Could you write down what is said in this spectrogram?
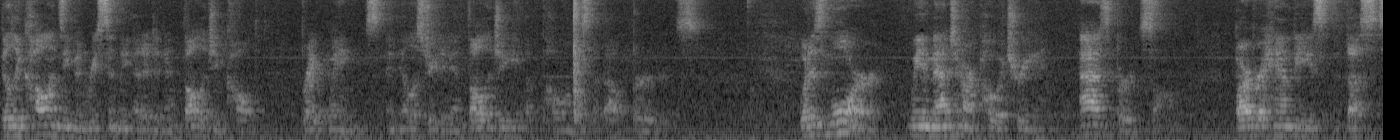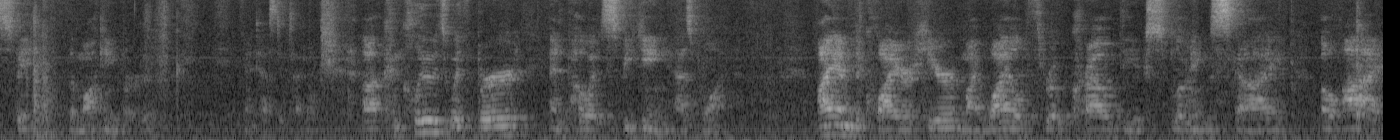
Billy Collins even recently edited an anthology called Bright Wings, an illustrated anthology of poems about birds. What is more, we imagine our poetry as birdsong. Barbara Hamby's Thus Spake the Mockingbird, fantastic title, uh, concludes with bird and poet speaking as one. I am the choir, here, my wild throat crowd the exploding sky. Oh, I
